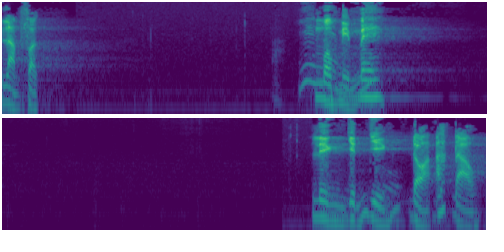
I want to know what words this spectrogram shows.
làm phật. một niệm mê. Liền vĩnh viễn đọa ác đạo.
